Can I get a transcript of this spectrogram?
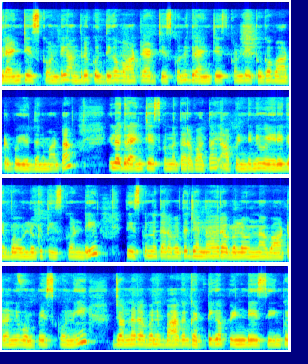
గ్రైండ్ చేసుకోండి. అందరూ కొద్దిగా వాటర్ యాడ్ చేసుకొని గ్రైండ్ చేసుకోండి. ఎక్కువగా వాటర్ పోయొద్దు అనమాట ఇలా గ్రైండ్ చేసుకున్న తర్వాత ఆ పిండిని వేరే బౌల్లోకి తీసుకోండి. తీసుకున్న తర్వాత జొన్న రవ్వలో ఉన్న వాటర్ అన్ని వంపేసుకొని జొన్న రవ్వని బాగా గట్టిగా పిండేసి ఇంకో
